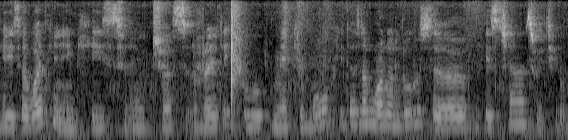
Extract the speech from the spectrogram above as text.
he's awakening. He's uh, just ready to make a move. He doesn't want to lose uh, his chance with you.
